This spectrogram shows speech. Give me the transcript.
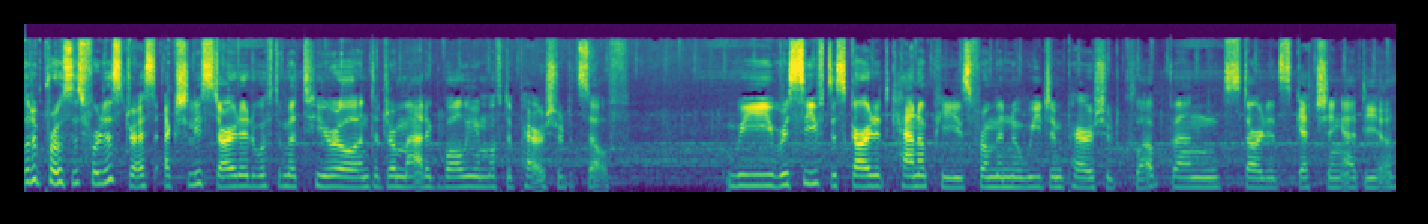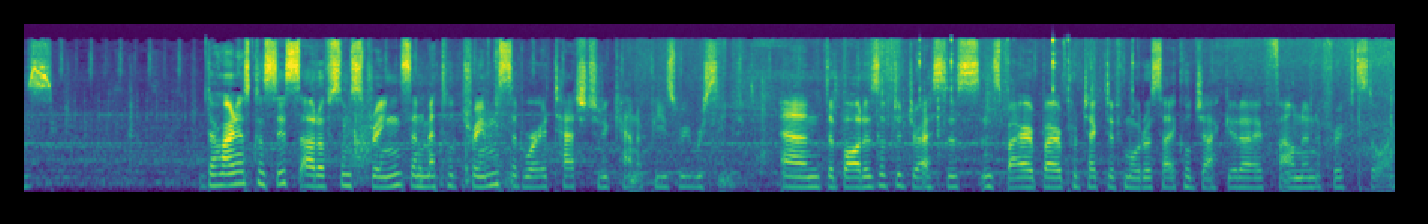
So the process for this dress actually started with the material and the dramatic volume of the parachute itself. We received discarded canopies from a Norwegian parachute club and started sketching ideas. The harness consists out of some strings and metal trims that were attached to the canopies we received. And the bodice of the dress is inspired by a protective motorcycle jacket I found in a thrift store.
